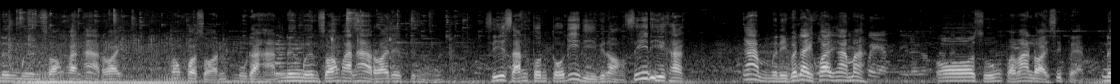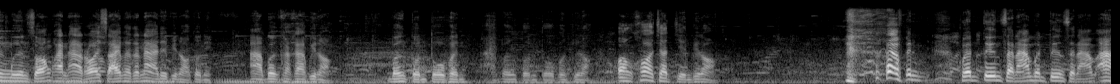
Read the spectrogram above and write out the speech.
หนึ่งหมื่นสองพันห้าร้อยต้องพอสอนมุกดาหารหนึ่งหมื่นสองพันห้าร้อยได้ขึ้นหนึ่งสีสันตนโตดีดีพี่น้องสีดีค่ะงามมือนี้เพิ่นได้ควายงามมาก แปดนี่แหละครับ โอ้สูงประมาณร้อยสิบแปดหนึ่งหมื่นสองพันห้าร้อยสายพัฒนาได้อพี่น้องตัวนี้ อ่าเบิ้งค่าๆพี่น้องเบิ้งตนโตเพิ่นอ่าเบิ้งตนโตเพิ่นพี่น้องอ่องข้อชัดเจนพี่น้อง เพิ่นเพิ่นตื่นสนามเพิ่นตื่นสนามอะ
